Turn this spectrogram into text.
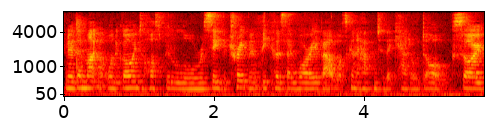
you know, they might not want to go into hospital or receive a treatment because they worry about what's going to happen to their cat or dog. So,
